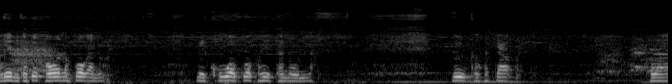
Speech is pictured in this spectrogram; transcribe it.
เล่นกับพี่โคนพวกอันมีครัวพวกเขาเห็ดถนนนะคือเขาพเจ้าเพราะว่า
